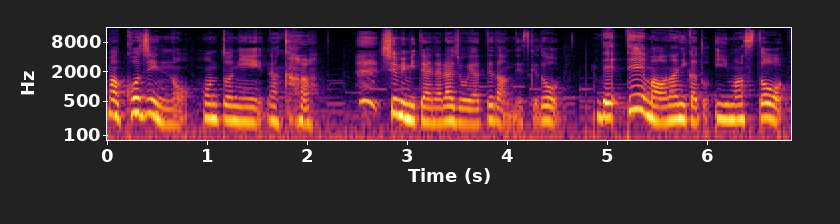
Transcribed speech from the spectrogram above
まあ、個人の本当になんか 趣味みたいなラジオをやってたんですけどでテーマは何かと言いますと、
